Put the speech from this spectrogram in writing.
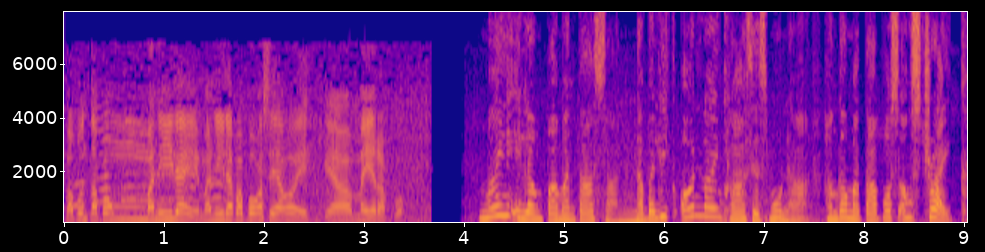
papunta pong Manila eh. Manila pa po kasi ako eh. Kaya mahirap po. May ilang pamantasan na balik online classes muna hanggang matapos ang strike.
